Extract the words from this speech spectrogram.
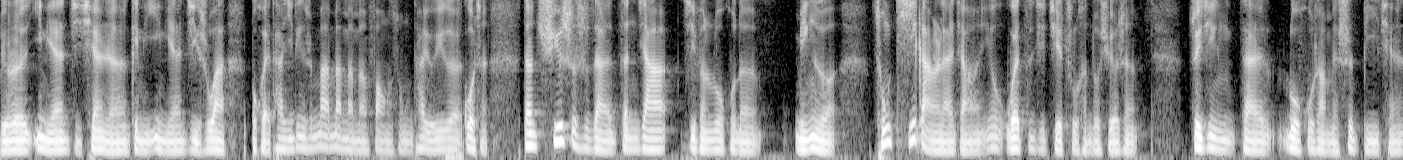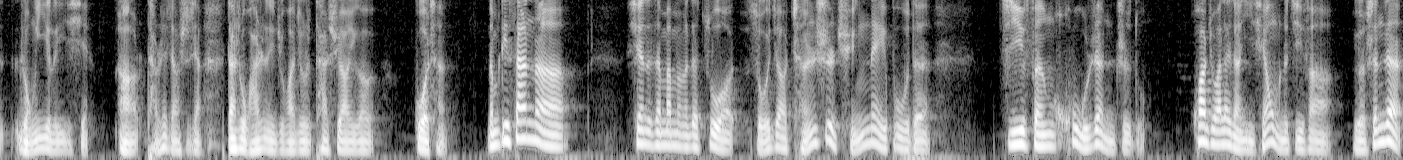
比如说一年几千人，给你一年几十万，不会，他一定是慢慢慢慢放松，它有一个过程。但趋势是在增加积分落户的名额。从体感上来讲，因为我也自己接触很多学生，最近在落户上面是比以前容易了一些啊，坦率讲是这样。但是我还是那句话，就是它需要一个过程。那么第三呢，现在在慢慢慢在做所谓叫城市群内部的积分互认制度。换句话来讲，以前我们的积分啊，有深圳、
